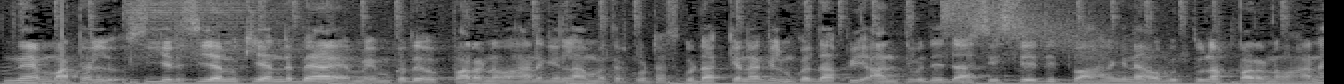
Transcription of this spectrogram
නෑ මට සියයට සියම කියන්න බෑ. මොකද පරණ වාහන ගෙනලා අමතර කොටස් ගොඩක් යනවා කියලා. මොකද අපි අන්තිම 2020 දී වාහන ගෙන අවුරුදු 3ක් පරණ වාහන.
